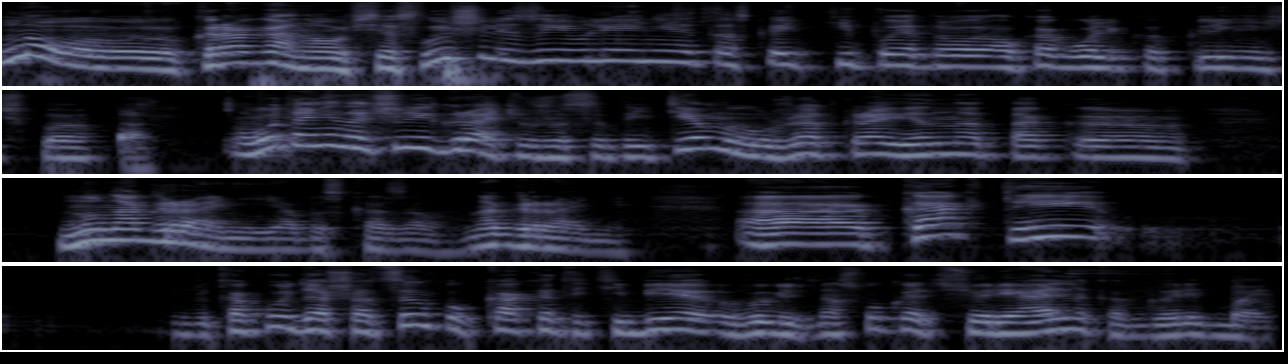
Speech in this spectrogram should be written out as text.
Ну, Караганова все слышали заявление, так сказать, типа этого алкоголика клинического. Вот они начали играть уже с этой темой, уже откровенно так э, ну, на грани, я бы сказал, на грани. А как ты, какую дашь оценку, как это тебе выглядит, насколько это все реально, как говорит Байден?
